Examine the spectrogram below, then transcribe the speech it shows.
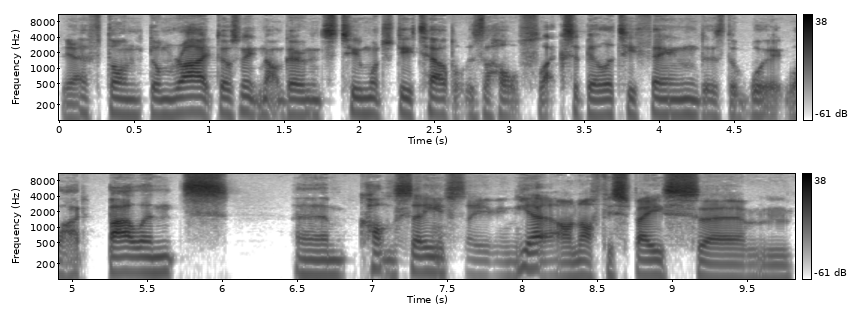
Yeah. If done done right, doesn't it? Not going into too much detail, but there's the whole flexibility thing. There's the work life balance, um, cost saves. savings Yeah. yeah. on office space um,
